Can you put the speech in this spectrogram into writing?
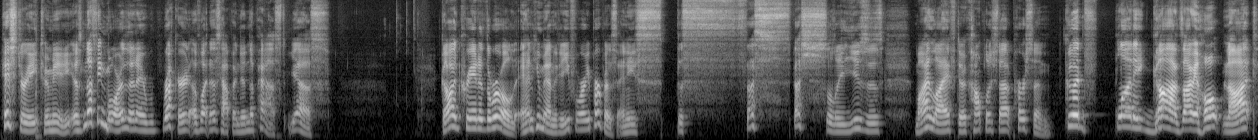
History, to me, is nothing more than a record of what has happened in the past. Yes. God created the world and humanity for a purpose, and He especially uses my life to accomplish that person. Good bloody gods, I hope not.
